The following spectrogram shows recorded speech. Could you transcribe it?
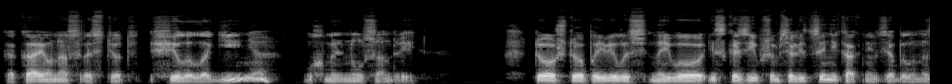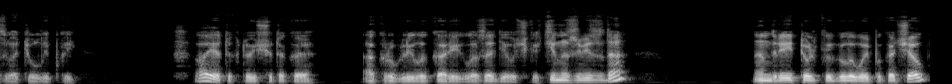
Какая у нас растет филологиня? — ухмыльнулся Андрей. То, что появилось на его исказившемся лице, никак нельзя было назвать улыбкой. — А это кто еще такая? — округлила карие глаза девочка. — Кинозвезда? Андрей только головой покачал,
